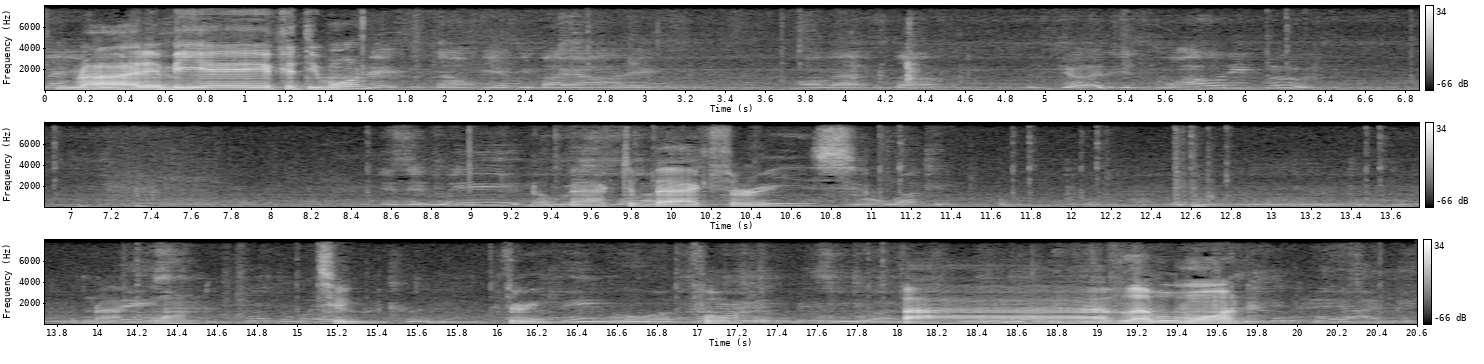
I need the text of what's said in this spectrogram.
Uh, right, NBA 51. antibiotic, all that stuff. It's good. It's quality food. Is it me? Go back to back threes. Right, one, two, three, four, there are busy work. five. Level one. Can AI make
